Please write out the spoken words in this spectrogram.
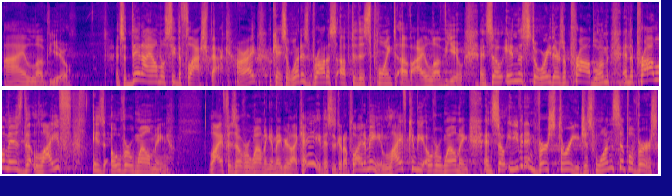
I love you. And so then I almost see the flashback, all right? Okay, so what has brought us up to this point of I love you? And so in the story, there's a problem, and the problem is that life is overwhelming. Life is overwhelming. And maybe you're like, hey, this is going to apply to me. Life can be overwhelming. And so, even in verse three, just one simple verse,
